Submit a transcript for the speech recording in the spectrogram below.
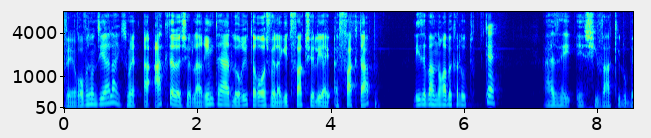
ורוב הזמן זה יהיה עליי. זאת אומרת, האקט הזה של להרים את היד, להוריד את הראש ולהגיד fuck שלי, I, I fucked up, לי זה בא נורא בקלות. כן. היה איזה ישיבה כאילו ב-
